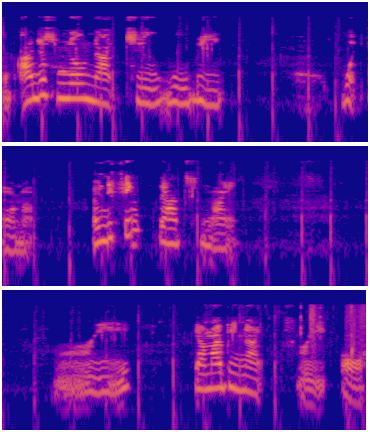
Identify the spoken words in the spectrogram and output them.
If I just know night two will be. Wait, or not. I think that's night three. Yeah, it might be night three. Oh.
